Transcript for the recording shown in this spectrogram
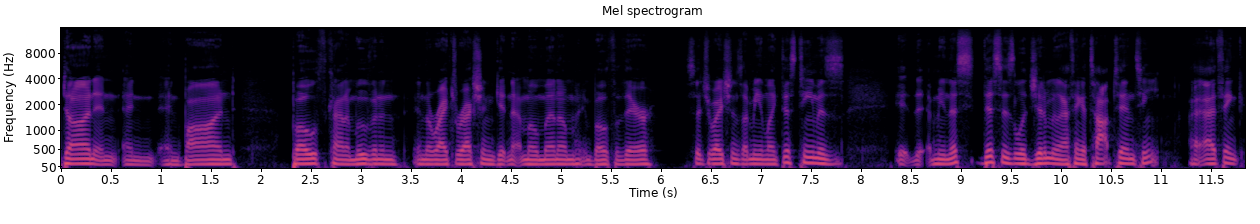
Dunn and and and Bond both kind of moving in, in the right direction, getting that momentum in both of their situations. I mean, like this team is, it, I mean this this is legitimately I think a top ten team. I, I think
